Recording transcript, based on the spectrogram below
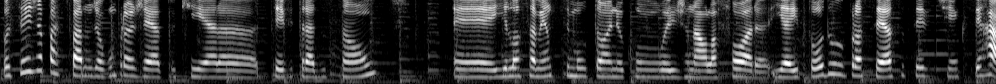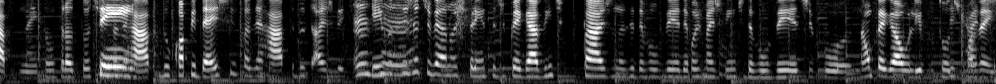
Vocês já participaram de algum projeto que era teve tradução é, e lançamento simultâneo com o original lá fora, e aí todo o processo teve, tinha que ser rápido, né? Então o tradutor tinha Sim. que fazer rápido, o copy 10 tinha que fazer rápido. Às vezes... Uhum. E aí vocês já tiveram a experiência de pegar 20 páginas e devolver, depois mais 20 devolver, tipo, não pegar o livro todo de uma vez?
